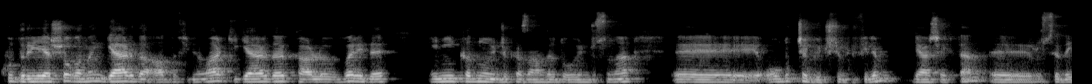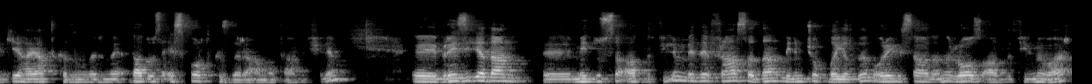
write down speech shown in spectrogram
Kudryashova'nın Gerda adlı filmi var ki Gerda Karlovari'de en iyi kadın oyuncu kazandırdı oyuncusuna. Ee, oldukça güçlü bir film gerçekten. Ee, Rusya'daki hayat kadınlarını, daha doğrusu esport kızları anlatan bir film. Ee, Brezilya'dan e, Medusa adlı film ve de Fransa'dan benim çok bayıldığım Aurélie Sağdan'ın Rose adlı filmi var.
